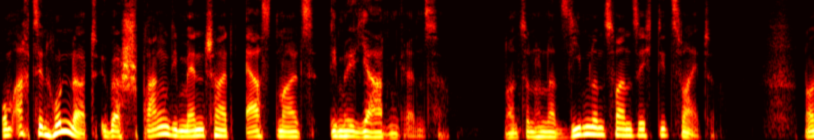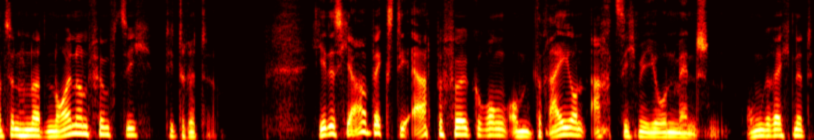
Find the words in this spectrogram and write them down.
Um 1800 übersprang die Menschheit erstmals die Milliardengrenze. 1927 die zweite. 1959 die dritte. Jedes Jahr wächst die Erdbevölkerung um 83 Millionen Menschen. Umgerechnet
